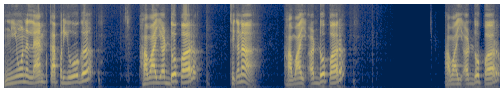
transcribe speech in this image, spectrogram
नियोन लैंप का प्रयोग हवाई अड्डों पर, ठीक है ना? हवाई अड्डों पर, हवाई अड्डों पर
